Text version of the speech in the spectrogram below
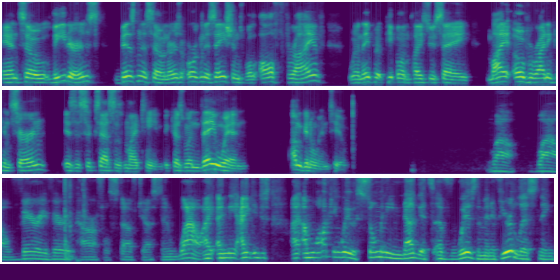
And so leaders, business owners, organizations will all thrive when they put people in place who say, my overriding concern is the success of my team. Because when they win, I'm going to win too. Wow Wow, very, very powerful stuff, Justin. Wow. I, I mean, I just, I, am walking away with so many nuggets of wisdom. And if you're listening,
